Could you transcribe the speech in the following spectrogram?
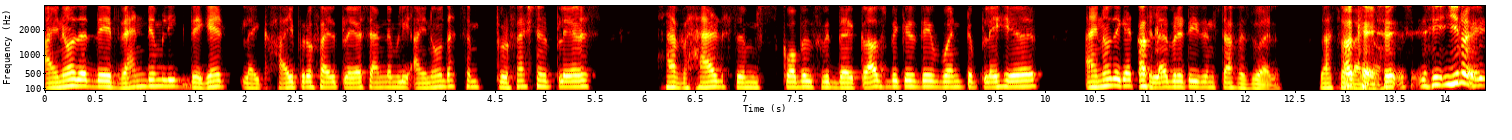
I know that they randomly they get like high profile players randomly. I know that some professional players have had some squabbles with their clubs because they went to play here. I know they get okay. celebrities and stuff as well. That's all okay. So, so, you know,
